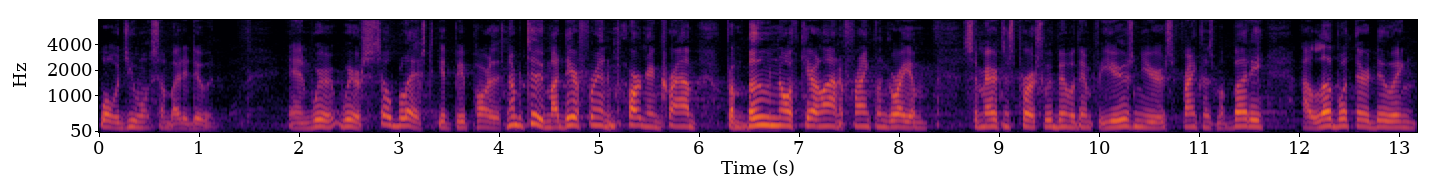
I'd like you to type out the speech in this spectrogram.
what would you want somebody doing? And we're, we're so blessed to get to be a part of this. Number two, my dear friend and partner in crime from Boone, North Carolina, Franklin Graham, Samaritan's Purse. We've been with them for years and years. Franklin's my buddy. I love what they're doing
